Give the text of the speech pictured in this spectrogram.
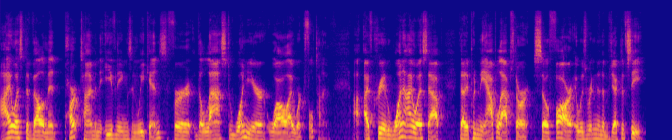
iOS development part time in the evenings and weekends for the last one year while I work full time. Uh, I've created one iOS app that I put in the Apple App Store. So far, it was written in Objective C.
